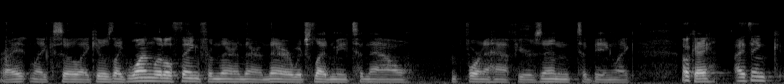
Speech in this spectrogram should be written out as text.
right like so like it was like one little thing from there and there and there which led me to now four and a half years in to being like okay i think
